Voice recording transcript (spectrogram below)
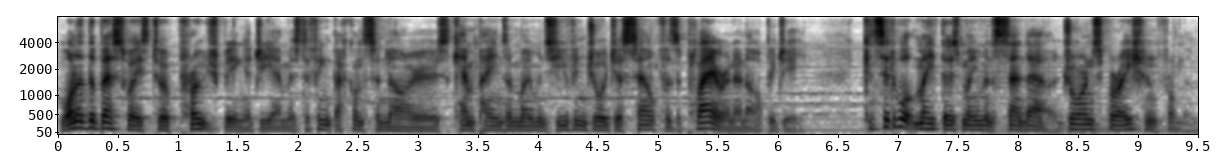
One of the best ways to approach being a GM is to think back on scenarios, campaigns, and moments you've enjoyed yourself as a player in an RPG. Consider what made those moments stand out and draw inspiration from them.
